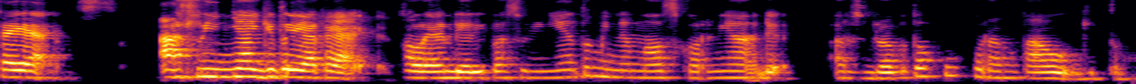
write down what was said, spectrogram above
Kayak aslinya gitu ya, kayak kalau yang dari Pasuninya tuh minimal skornya harus berapa tuh aku kurang tahu gitu.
